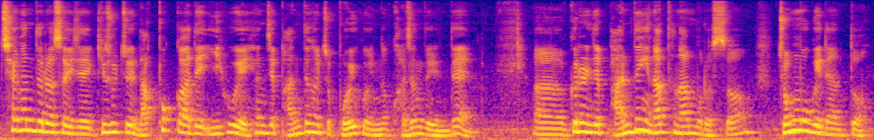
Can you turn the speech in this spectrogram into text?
최근 들어서 이제 기술주의 낙폭과대 이후에 현재 반등을 좀 보이고 있는 과정들인데 어, 그런 이제 반등이 나타남으로써 종목에 대한 또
